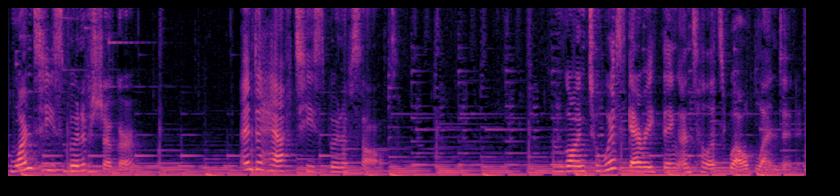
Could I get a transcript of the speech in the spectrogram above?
one teaspoon of sugar, and a half teaspoon of salt. I'm going to whisk everything until it's well blended.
